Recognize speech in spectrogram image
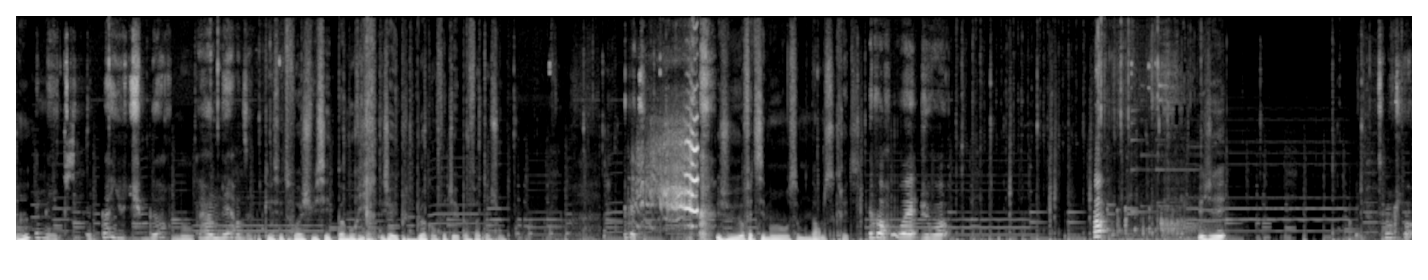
Hein Eh, mais tu n'es pas youtubeur. Non. Ah merde. Ok, cette fois, je vais essayer de pas mourir. J'avais plus de bloc, en fait, j'avais pas fait attention. Je, en fait, c'est mon, c'est mon arme secrète. D'accord, ouais, je vois. GG. Ça marche pas.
